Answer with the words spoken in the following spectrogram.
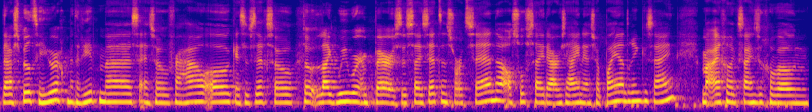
daar speelt ze heel erg met ritmes en zo'n verhaal ook. En ze zegt zo, so, like we were in Paris. Dus zij zet een soort scène alsof zij daar zijn en champagne drinken zijn. Maar eigenlijk zijn ze gewoon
